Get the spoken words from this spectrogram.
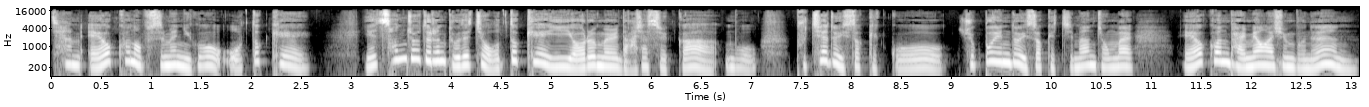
참 에어컨 없으면 이거 어떻게 옛 선조들은 도대체 어떻게 이 여름을 나셨을까? 뭐, 부채도 있었겠고, 죽부인도 있었겠지만, 정말 에어컨 발명하신 분은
